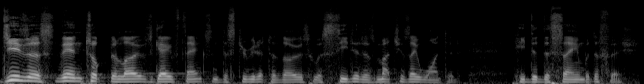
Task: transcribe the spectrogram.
Jesus then took the loaves, gave thanks, and distributed it to those who were seated as much as they wanted. He did the same with the fish.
